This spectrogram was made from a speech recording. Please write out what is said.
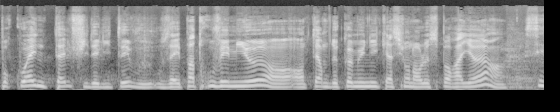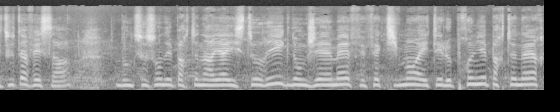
Pourquoi une telle fidélité? Vous n'avez pas trouvé mieux en, en termes de communication dans le sport ailleurs? C'est tout à fait ça. Donc ce sont des partenariats historiques. Donc GMF effectivement a été le premier partenaire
